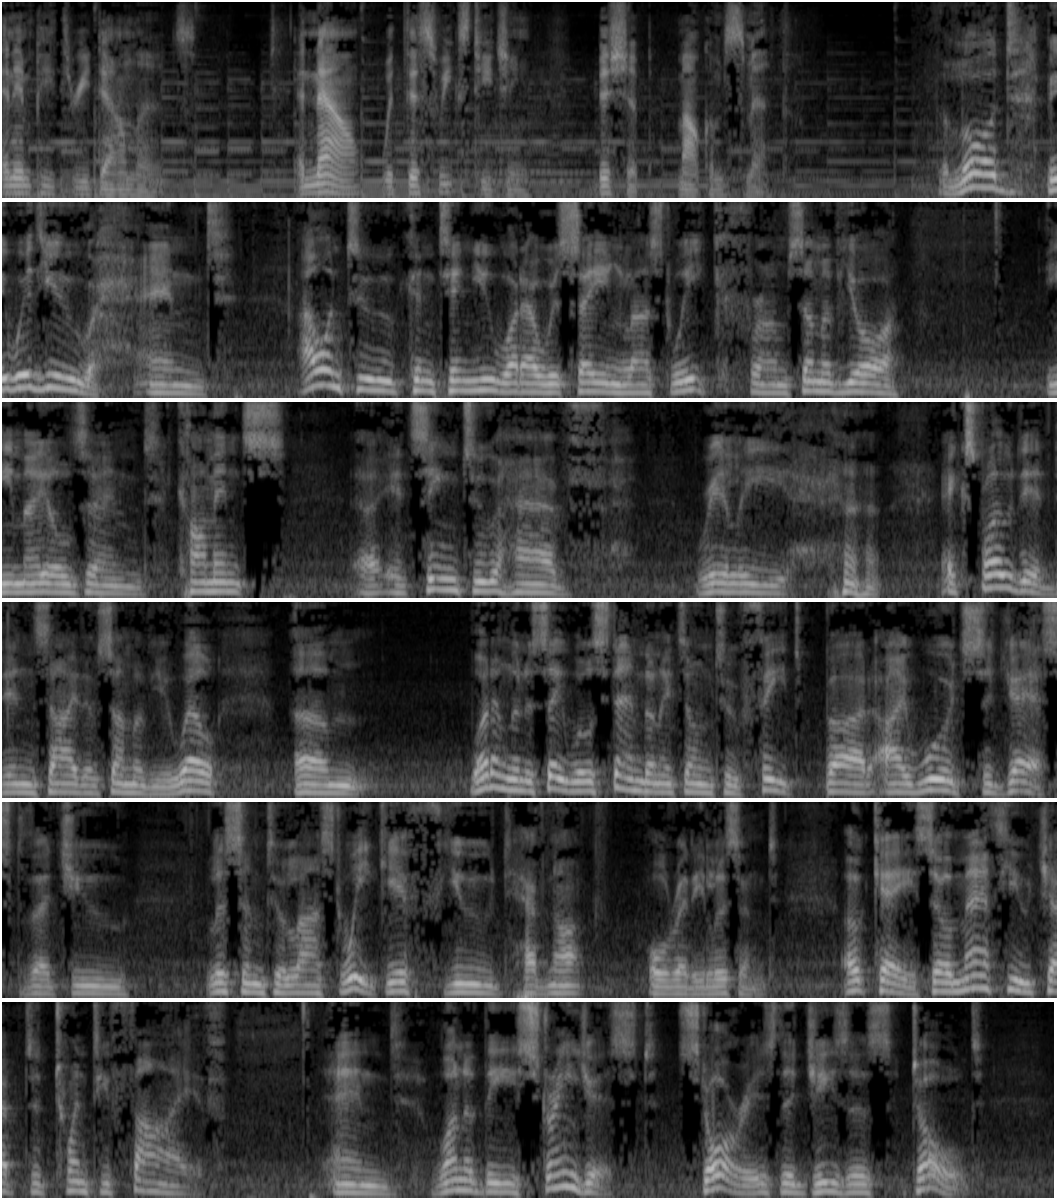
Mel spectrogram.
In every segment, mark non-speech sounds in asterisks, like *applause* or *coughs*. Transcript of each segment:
and MP3 downloads. And now, with this week's teaching, Bishop Malcolm Smith. The Lord be with you. And I want to continue what I was saying last week from some of your emails and comments. Uh, it seemed to have really *laughs* exploded inside of some of you. Well, um, what I'm going to say will stand on its own two feet, but I would suggest that you listen to last week if you have not already listened. Okay, so Matthew chapter 25, and one of the strangest stories that Jesus told.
